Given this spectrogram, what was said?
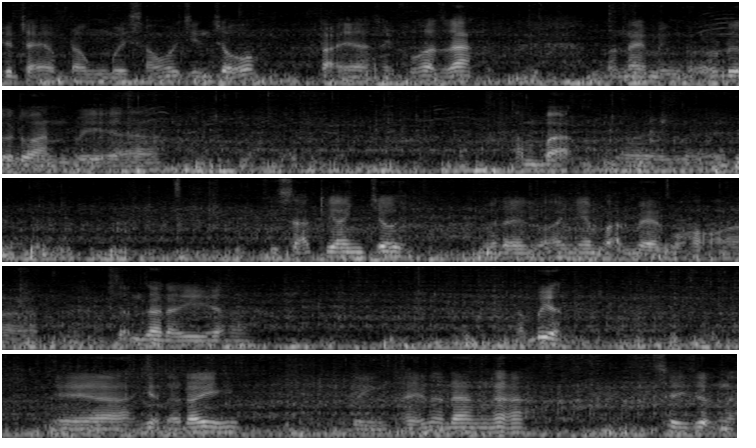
chuyên chạy hợp đồng 16 9 chỗ tại thành phố Hà Giang. Hôm nay mình có đưa đoàn về thăm bạn, rồi về thị xã Kỳ Anh chơi. Ở đây có anh em bạn bè của họ dẫn ra đây tắm biển. Thì hiện ở đây mình thấy là đang xây dựng này.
